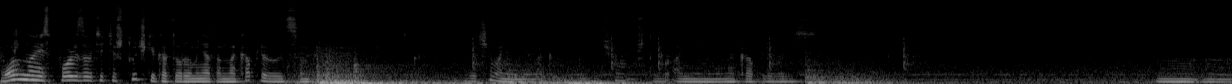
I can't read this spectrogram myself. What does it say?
Можно использовать эти штучки, которые у меня там накапливаются. Зачем они мне нак... Зачем, чтобы они у меня накапливались? Мгм.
